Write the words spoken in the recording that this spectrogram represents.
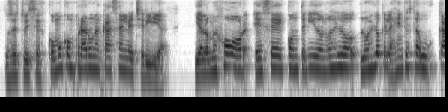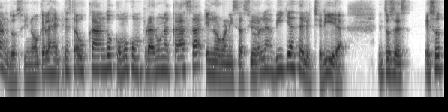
Entonces tú dices, ¿cómo comprar una casa en lechería? Y a lo mejor ese contenido no es lo, no es lo que la gente está buscando, sino que la gente está buscando cómo comprar una casa en la urbanización Las Villas de Lechería. Entonces, eso,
